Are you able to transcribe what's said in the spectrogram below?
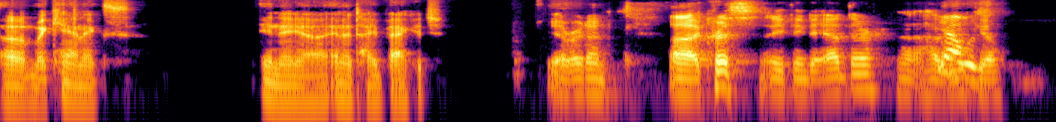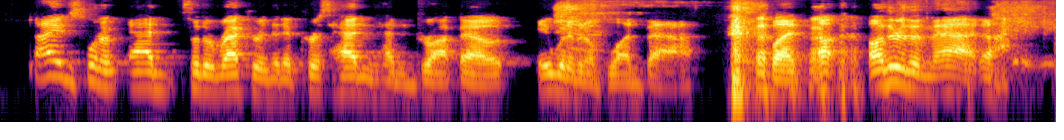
of mechanics in a uh, in a tight package. Yeah, right on. Uh, Chris, anything to add there? Uh, how yeah, do you was, feel? I just want to add for the record that if Chris hadn't had to drop out, it would have been a bloodbath. But uh, other than that,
